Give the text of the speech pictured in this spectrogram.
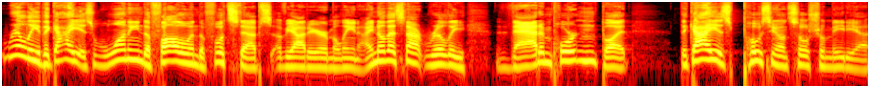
really the guy is wanting to follow in the footsteps of Yadier Molina. I know that's not really that important, but the guy is posting on social media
